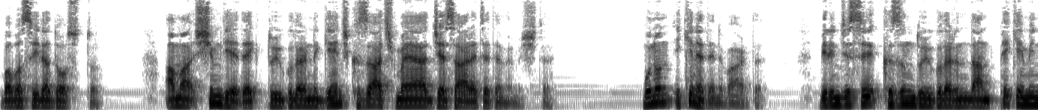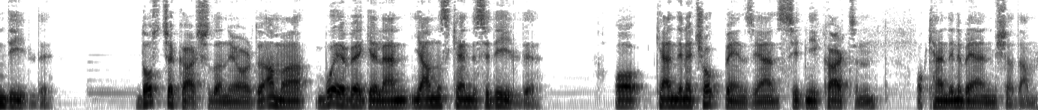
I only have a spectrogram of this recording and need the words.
Babasıyla dosttu. Ama şimdiye dek duygularını genç kızı açmaya cesaret edememişti. Bunun iki nedeni vardı. Birincisi kızın duygularından pek emin değildi. Dostça karşılanıyordu ama bu eve gelen yalnız kendisi değildi. O kendine çok benzeyen Sidney Carton, o kendini beğenmiş adam.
